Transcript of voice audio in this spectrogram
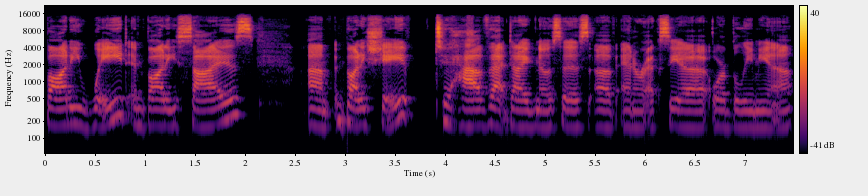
body weight and body size um, and body shape to have that diagnosis of anorexia or bulimia.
